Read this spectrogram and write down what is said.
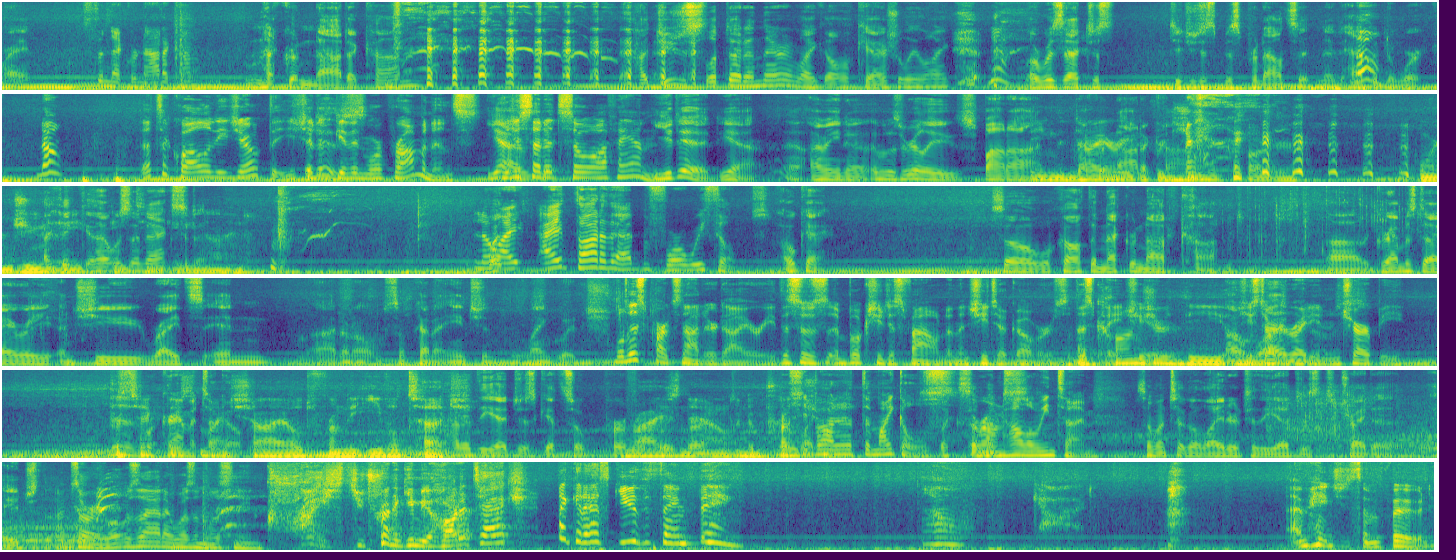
right? It's the Necronauticon. Necronauticon. How, did you just slip that in there, like all casually, like? Or was that just? Did you just mispronounce it and it happened to work? No. That's a quality joke that you should It have is. given more prominence. Yeah, you just said yeah. it so offhand. You did, yeah. I mean, uh, it was really spot on. Being the diary of Virginia Carter, born June I think 8th, that was an accident. No, What? I, I thought of that before we filmed. Okay. So we'll call it the Necronauticon. Uh, Grandma's diary, and she writes in, I don't know, some kind of ancient language. Well, this part's not her diary. This is a book she just found, and then she took over. So this I page here, thee, Oh, she started writing in Sharpie. This is what Protect Grandma us, took my over. child from the evil touch. How did the edges get so perfectly Rise now burned? and Well, approach she bought it at the Michaels Like around Halloween time. Someone took a lighter to the edges to try to age them. I'm sorry, what was that? I wasn't listening. Christ, you trying to give me a heart attack? I could ask you the same thing. Oh, God. I made you some food.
